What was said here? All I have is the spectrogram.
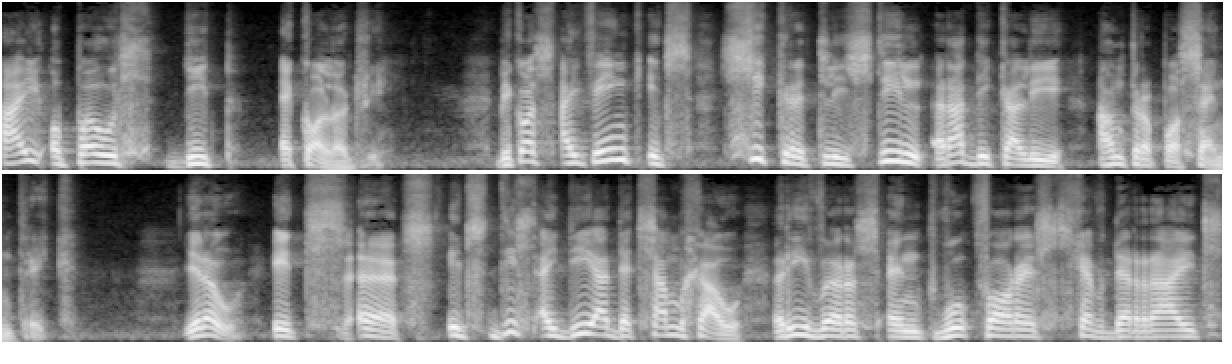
I oppose deep ecology because I think it's secretly still radically anthropocentric. You know, it's, uh, it's this idea that somehow rivers and forests have their rights.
